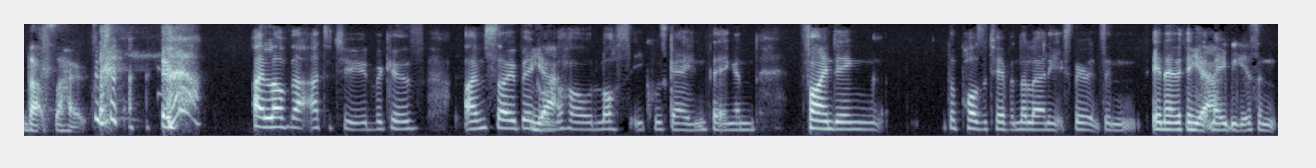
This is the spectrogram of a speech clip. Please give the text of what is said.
that's the hope. I love that attitude because I'm so big Yeah. on the whole loss equals gain thing and finding the positive and the learning experience in in anything Yeah. that maybe isn't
